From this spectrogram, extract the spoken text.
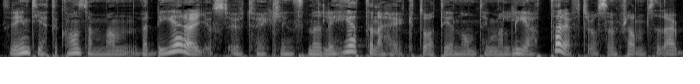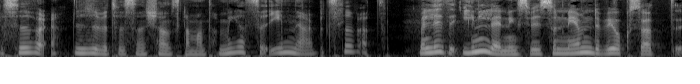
Så det är inte jättekonstigt att man värderar just utvecklingsmöjligheterna högt och att det är någonting man letar efter hos en framtida arbetsgivare. Det är givetvis en känsla man tar med sig in i arbetslivet. Men lite inledningsvis så nämnde vi också att, eh,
